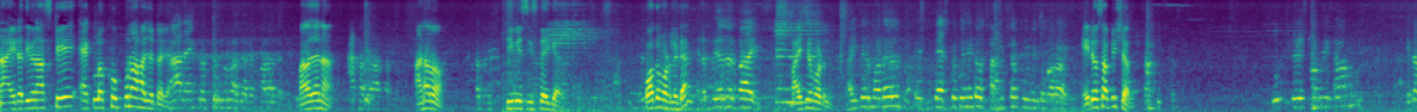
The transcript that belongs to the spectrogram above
না এটা দিবেন আজকে এক লক্ষ পনেরো হাজার টাকা পারা যায় না আঠারো। টিভিএস স্ট্রাইকার কত মডেল এটা বাইশের মডেল বাইশের মডেল ছাব্বিশ সাল এটাও ছাব্বিশ সাল এটা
